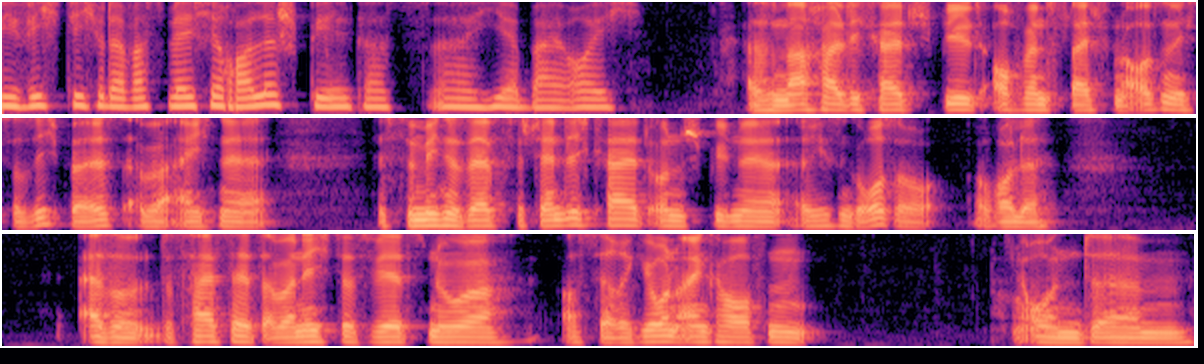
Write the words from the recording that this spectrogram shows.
Wie wichtig oder was, welche Rolle spielt das äh, hier bei euch? Also Nachhaltigkeit spielt, auch wenn es vielleicht von außen nicht so sichtbar ist, aber eigentlich eine, ist für mich eine Selbstverständlichkeit und spielt eine riesengroße Rolle. Also das heißt jetzt aber nicht, dass wir jetzt nur aus der Region einkaufen und, ähm,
